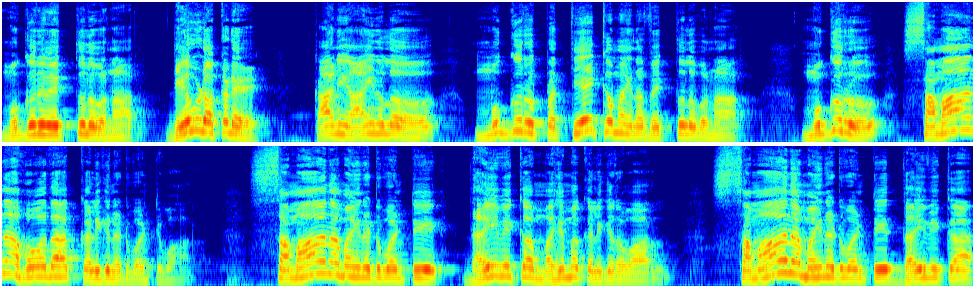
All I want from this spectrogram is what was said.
ముగ్గురు వ్యక్తులు ఉన్నారు. దేవుడు ఒక్కడే కానీ ఆయనలో ముగ్గురు ప్రత్యేకమైన వ్యక్తులు ఉన్నారు. ముగ్గురు సమాన హోదా కలిగినటువంటి వారు. సమానమైనటువంటి దైవిక మహిమ కలిగిన వారు. సమానమైనటువంటి దైవిక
